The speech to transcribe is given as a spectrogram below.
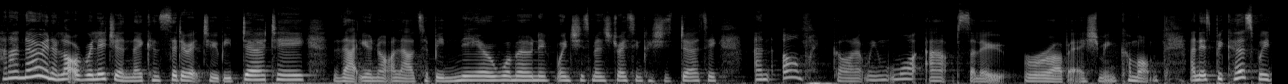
And I know in a lot of religion, they consider it to be dirty, that you're not allowed to be near a woman if, when she's menstruating because she's dirty. And oh my God, I mean, what absolute rubbish. I mean, come on. And it's because we're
